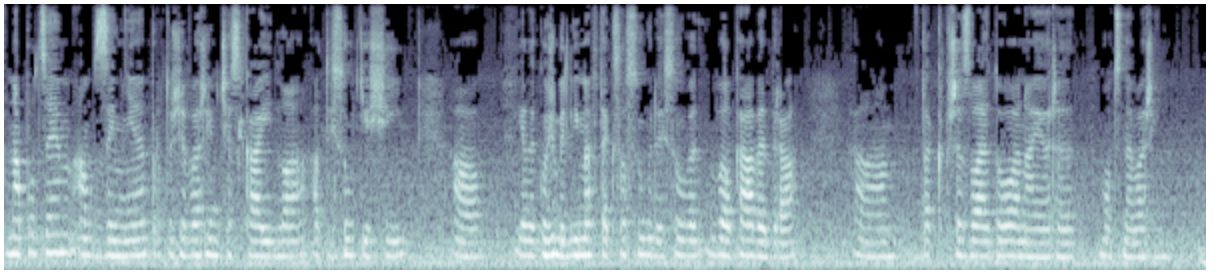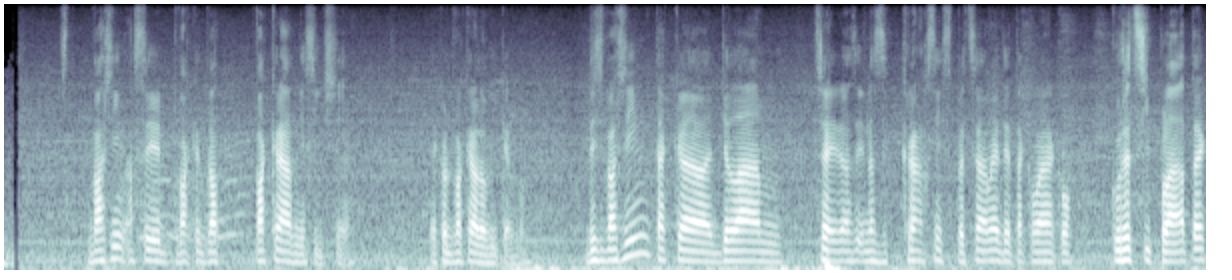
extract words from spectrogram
na podzim a v zimě, protože vařím česká jídla a ty jsou těžší. A jelikož bydlíme v Texasu, kde jsou ve- velká vedra, a, tak přes léto a na jaře moc nevařím. Vařím asi dva, dva, dvakrát měsíčně, jako dvakrát do víkendu. Když vařím, tak eh, dělám třeba jedna z, jedna z krásných specialit, je taková jako kuřecí plátek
